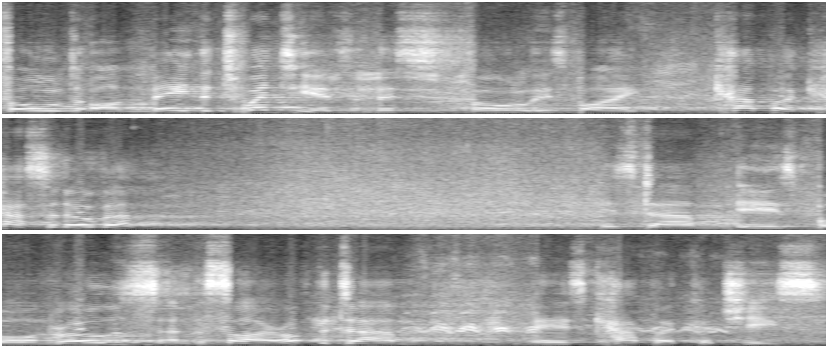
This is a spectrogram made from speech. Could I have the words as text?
Foaled on May the 20th, and this foal is by Kappa Casanova. His dam is Born Rose, and the sire of the dam is Kappa Cachis.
